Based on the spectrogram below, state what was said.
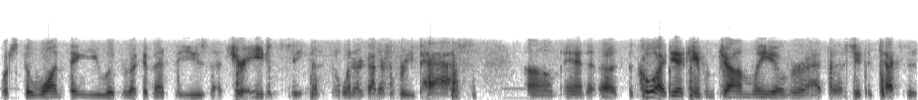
"What's the one thing you would recommend to use at your agency?" The winner got a free pass. Um, and uh, the cool idea came from John Lee over at the state of Texas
